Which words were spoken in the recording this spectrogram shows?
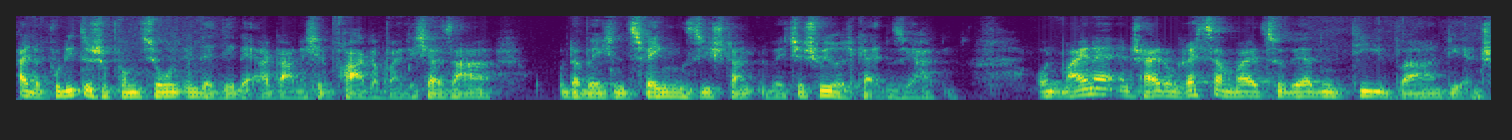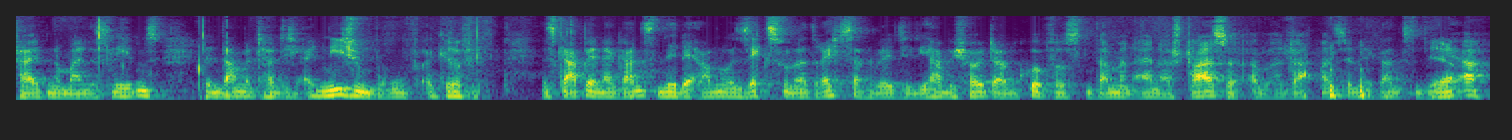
eine politische Funktion in der DDR gar nicht in Frage, weil ich ja sah, unter welchen Zwängen sie standen, welche Schwierigkeiten sie hatten. Und meine Entscheidung, Rechtsanwalt zu werden, die war die entscheidende meines Lebens, denn damit hatte ich einen Nischenberuf ergriffen. Es gab ja in der ganzen DDR nur 600 Rechtsanwälte, die habe ich heute am Kurfürstendamm in einer Straße, aber damals in der ganzen DDR. Ja.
